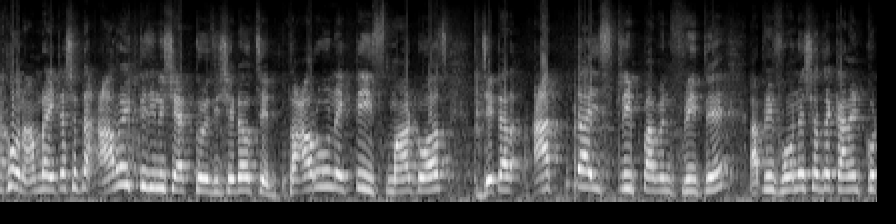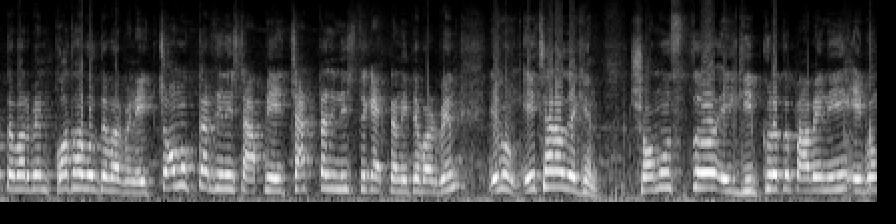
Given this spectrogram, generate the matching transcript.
এখন আমরা এটার সাথে আরও একটি জিনিস অ্যাড করেছি, সেটা হচ্ছে দারুণ একটি স্মার্ট ওয়াচ যেটার আটটা স্ট্রিপ পাবেন ফ্রিতে আপনি ফোনের সাথে কানেক্ট করতে পারবেন, কথা বলতে পারবেন। এই চমৎকার জিনিসটা আপনি এই চারটা জিনিস থেকে একটা নিতে পারবেন। এবং এছাড়াও দেখেন, সমস্ত এই গিফটগুলো তো পাবেনই, এবং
